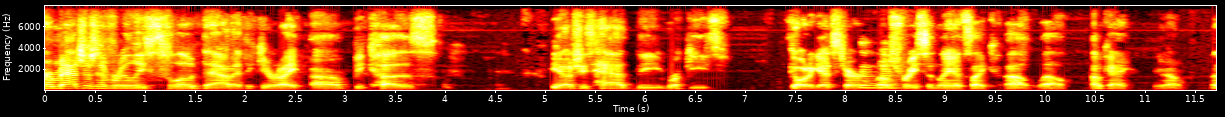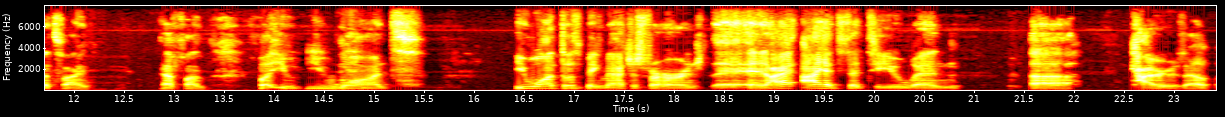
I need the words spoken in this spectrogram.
Her matches have really slowed down. I think you're right uh, because you know she's had the rookies going against her Mhm. most recently. It's like, oh well, okay, you know that's fine, have fun, but you you want you want those big matches for her, and and I I had said to you when uh Kairi was out.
